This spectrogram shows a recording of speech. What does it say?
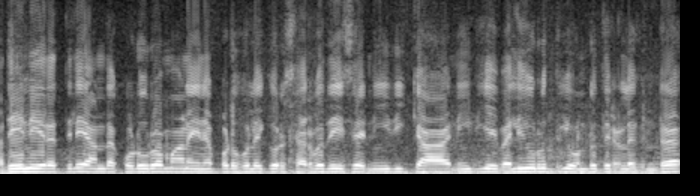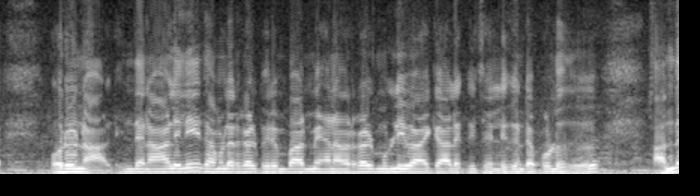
அதே நேரத்திலே அந்த கொடூரமான இனப்படுகொலைக்கு ஒரு சர்வதேச நீதிக்கா நீதியை வலியுறுத்தி ஒன்று திரளுகின்ற ஒரு நாள். இந்த நாளிலே தமிழர்கள் பெரும்பான்மையானவர்கள் முள்ளிவாய்க்காலுக்கு செல்லுகின்ற பொழுது அந்த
